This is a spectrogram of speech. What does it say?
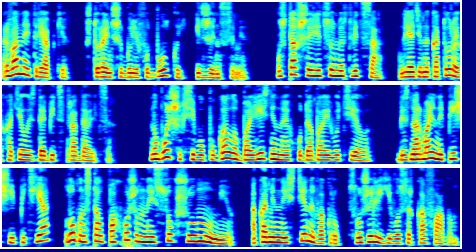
рваные тряпки, что раньше были футболкой и джинсами, уставшее лицо мертвеца, глядя на которое хотелось добить страдальца. Но больше всего пугала болезненная худоба его тела. Без нормальной пищи и питья Логан стал похожим на иссохшую мумию, а каменные стены вокруг служили его саркофагом.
